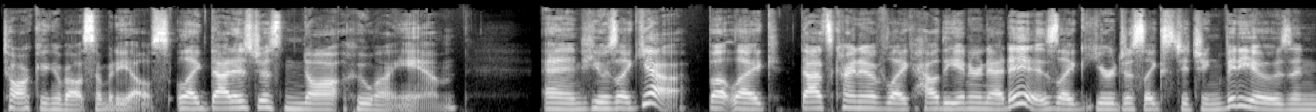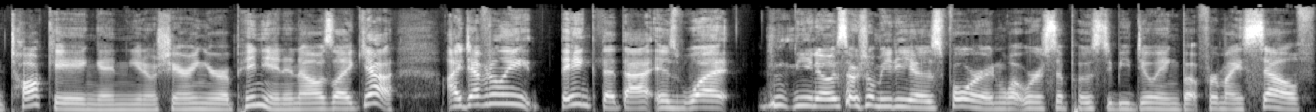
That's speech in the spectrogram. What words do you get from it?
talking about somebody else. Like, that is just not who I am. And he was like, Yeah, but like that's kind of like how the internet is. Like you're just like stitching videos and talking and, you know, sharing your opinion. And I was like, Yeah, I definitely think that that is what, you know, social media is for and what we're supposed to be doing. But for myself,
